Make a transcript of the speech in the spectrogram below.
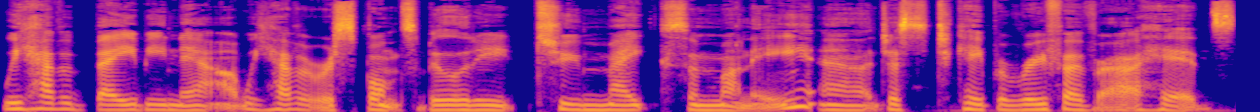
we have a baby now. We have a responsibility to make some money uh, just to keep a roof over our heads.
